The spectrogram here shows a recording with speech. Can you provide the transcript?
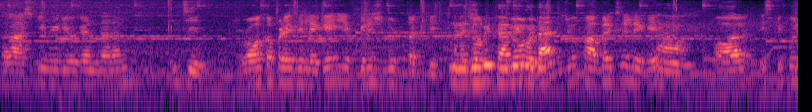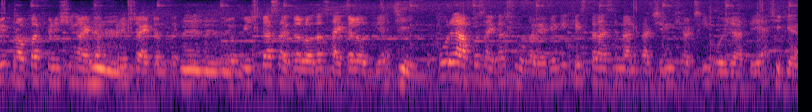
सर आज की वीडियो के अंदर हम जी। रॉ कपड़े से लेके ये फिनिश गुड तक की। मतलब जो भी फैब्रिक होता है। जो फैब्रिक से लेके हाँ। और इसकी पूरी प्रॉपर फिनिशिंग आइटम हम्म। फिनिश्ड आइटम तक हम्म, हम्म, की जो हम्म। बीच का सर्कल होता है साइकिल होती है जी। पूरे आपको साइकिल शो करेगा कि किस तरह से मैन्युफैक्चरिंग शर्ट्स की हो जाती है। ठीक है।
